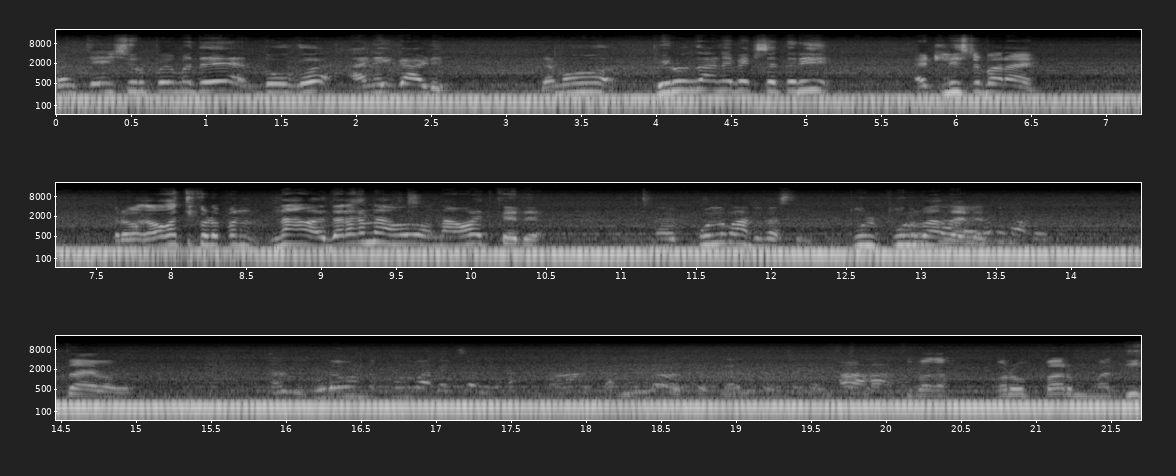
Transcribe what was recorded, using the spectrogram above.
पंच्याऐंशी रुपयेमध्ये दोघं आणि एक गाडी. त्यामुळं फिरून जाण्यापेक्षा तरी ॲटलिस्ट बरं आहे. तर बघा बघा तिकडं पण नाव जरा का नाव नाव आहेत काय ते पूल बांधत असतील. पूल पूल बांधायला. आहे बघा पुढं म्हणलं पूल बांधायचं चालू आहे. हा हा ती बघा बरोबर मधी.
